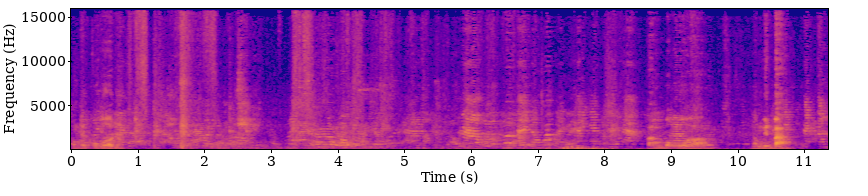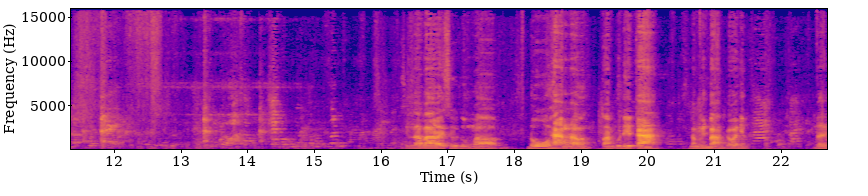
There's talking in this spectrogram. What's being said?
Không thể cũ hơn đâu. toàn bộ ờ, là nguyên bản. Chiếc Java này sử dụng ờ, đồ hãng là toàn của DK là nguyên bản các bác nhé. Đây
